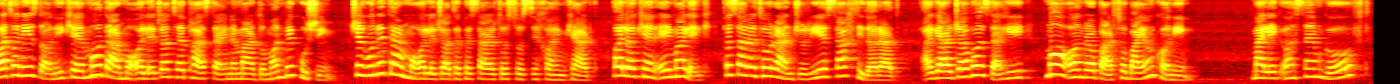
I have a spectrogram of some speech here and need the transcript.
و تو نیز دانی که ما در معالجت پسترین مردمان بکوشیم. چگونه در معالجت پسر تو سستی خواهیم کرد؟ ولیکن ای ملک پسر تو رنجوری سختی دارد. اگر جواز دهی ما آن را بر تو بیان کنیم. ملک آسم گفت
